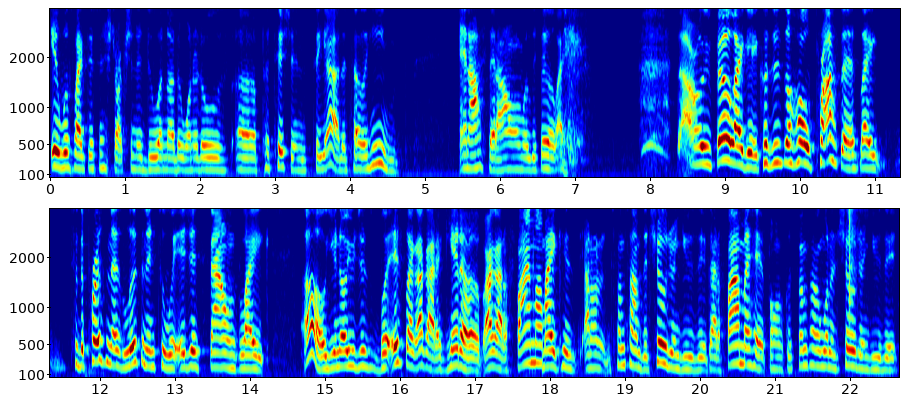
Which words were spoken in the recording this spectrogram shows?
it was like this instruction to do another one of those uh, petitions to Yah to Tehillim. And I said, I don't really feel like so I don't really feel like it because it's a whole process. Like to the person that's listening to it, it just sounds like, oh, you know, you just, but it's like I gotta get up, I gotta find my mic because I don't. Sometimes the children use it. Gotta find my headphones because sometimes of the children use it.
